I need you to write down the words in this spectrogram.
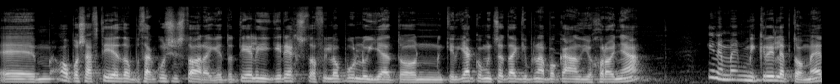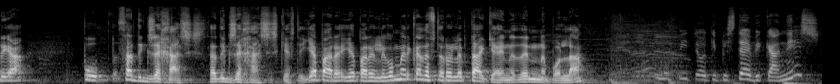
ε, όπως αυτή εδώ που θα ακούσεις τώρα για το τι έλεγε η κυρία Χριστοφιλοπούλου για τον Κυριάκο Μητσοτάκη πριν από κάνα δύο χρόνια είναι με μικρή λεπτομέρεια που θα την ξεχάσεις, θα την ξεχάσεις και αυτή. Για πάρε, για πάρε λίγο, μερικά δευτερολεπτάκια είναι, δεν είναι πολλά. Μου πείτε ότι πιστεύει κανείς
